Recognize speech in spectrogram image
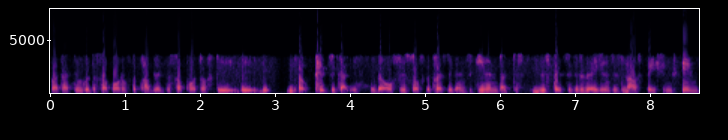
but I think with the support of the public, the support of the, the, the critically, the office of the president, given that the, the state security agency is now stationed in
